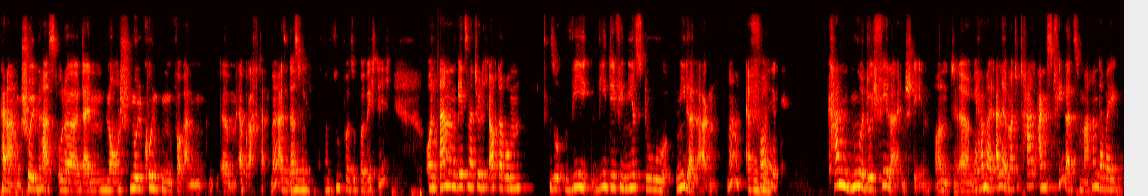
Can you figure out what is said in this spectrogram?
keine Ahnung, Schulden hast oder dein Launch null Kunden voran ähm, erbracht hat. Ne? Also das mhm. finde ich super, super wichtig. Und dann geht es natürlich auch darum, so wie, wie definierst du Niederlagen? Ne? Erfolg mhm. kann nur durch Fehler entstehen. Und äh, wir haben halt alle immer total Angst, Fehler zu machen. Dabei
